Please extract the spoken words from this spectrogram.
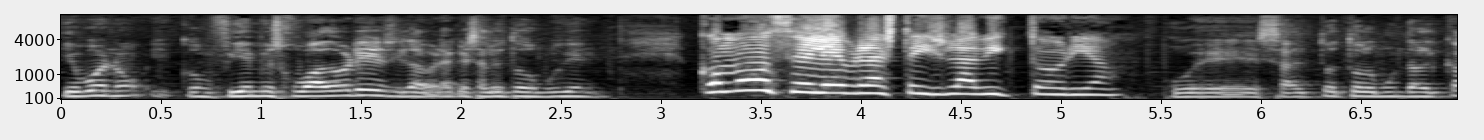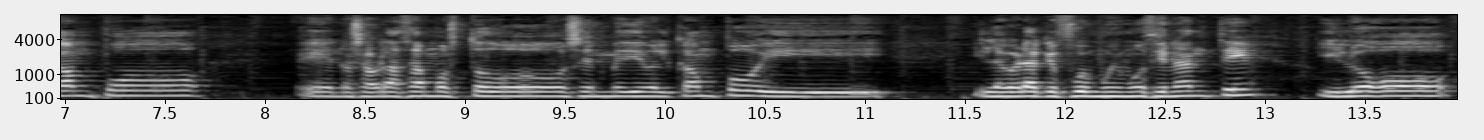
Y bueno, confío en mis jugadores y la verdad que salió todo muy bien. ¿Cómo celebrasteis la victoria? Pues saltó todo el mundo al campo, eh, nos abrazamos todos en medio del campo y, y la verdad que fue muy emocionante. Y luego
